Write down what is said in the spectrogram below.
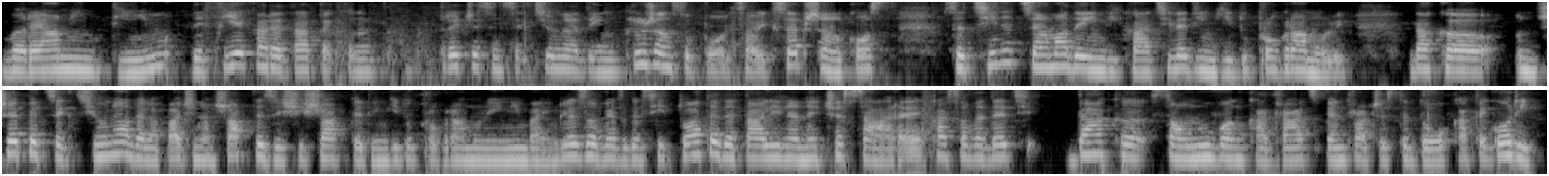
Vă reamintim de fiecare dată când treceți în secțiunea de Inclusion Support sau Exceptional Cost să țineți seama de indicațiile din ghidul programului. Dacă începeți secțiunea de la pagina 77 din ghidul programului în limba engleză, veți găsi toate detaliile necesare ca să vedeți dacă sau nu vă încadrați pentru aceste două categorii.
